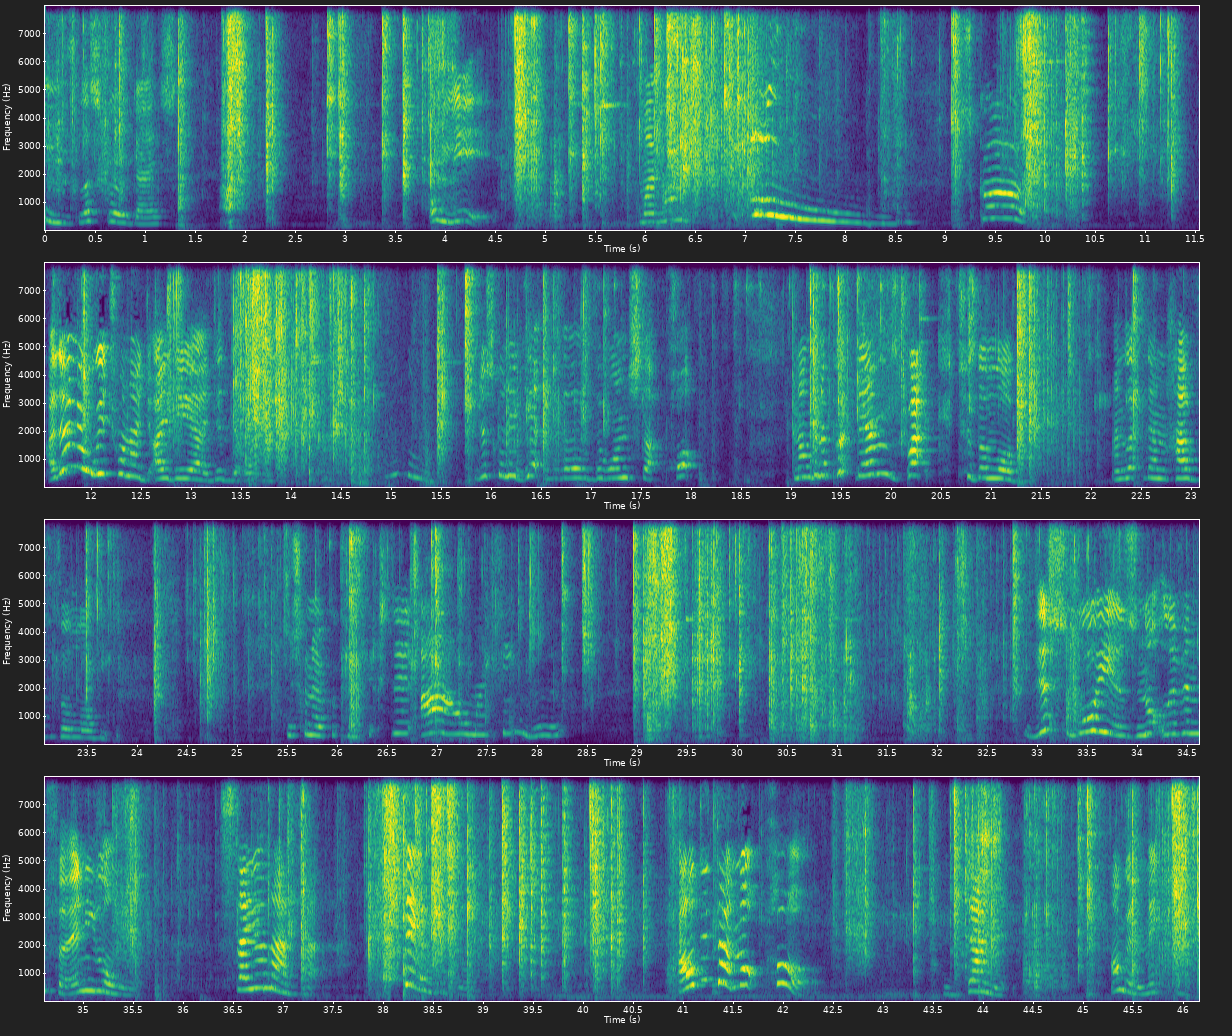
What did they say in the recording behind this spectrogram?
ease. Let's go, guys. Oh, yeah. My mom. Oh! Scott! I don't know which one I, I did. I did the other. I'm just gonna get the, the ones that pop. And I'm gonna put them back to the lobby. And let them have the lobby. I'm just gonna quickly fix it. Ow, my finger. This boy is not living for any longer. Sayonara. How did that not pop? Damn it. I'm gonna make pop.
